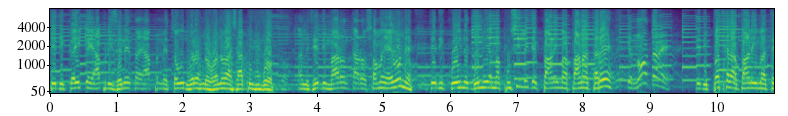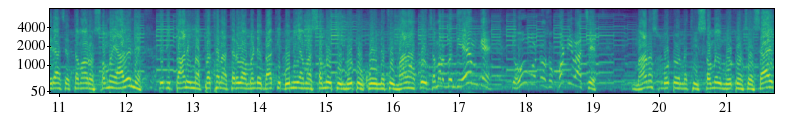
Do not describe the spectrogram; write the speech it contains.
તેથી કઈ કઈ આપણી જનેતાએ આપણને ચૌદ વર્ષનો વનવાસ આપી દીધો અને જેથી મારો ને તારો સમય આવ્યો ને તેથી કોઈને દુનિયામાં પૂછી લેજે કે પાણીમાં પાણા તરે કે ન તરે તેથી પથરા પાણીમાં તર્યા છે. તમારો સમય આવે ને, તેથી પાણીમાં પથરા તરવા માંડે. બાકી દુનિયામાં સમયથી મોટું કોઈ નથી. માણસ કોઈ સમરબંધી એમ કે હું મોટો છું, ખોટી વાત છે. માણસ મોટો નથી, સમય મોટો છે. સાહેબ,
